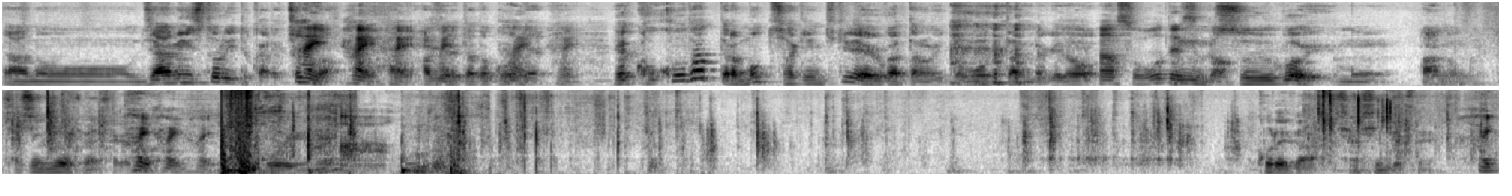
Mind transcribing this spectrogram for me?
あのジャーミンストリートからちょっはいとはいはい。外れたところで、はいここだったらもっと先に来てりゃよかったのにと思ったんだけど。あそうですか、うん、すごいもうあの写真用意しましたけど、はいはいはい。こういうね。あ本当だこれが写真ですね。はい。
